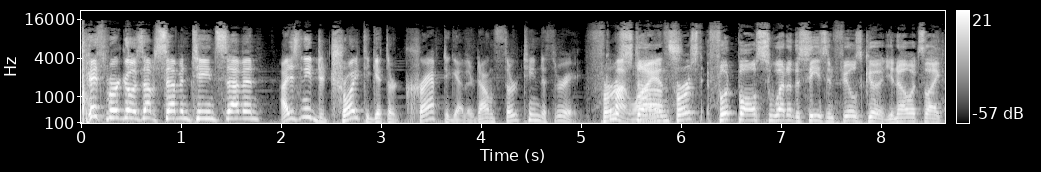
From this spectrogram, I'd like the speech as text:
Pittsburgh goes up 17-7. I just need Detroit to get their crap together, down 13 to 3. Come First, on, Lions. Uh, first football sweat of the season feels good. You know, it's like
